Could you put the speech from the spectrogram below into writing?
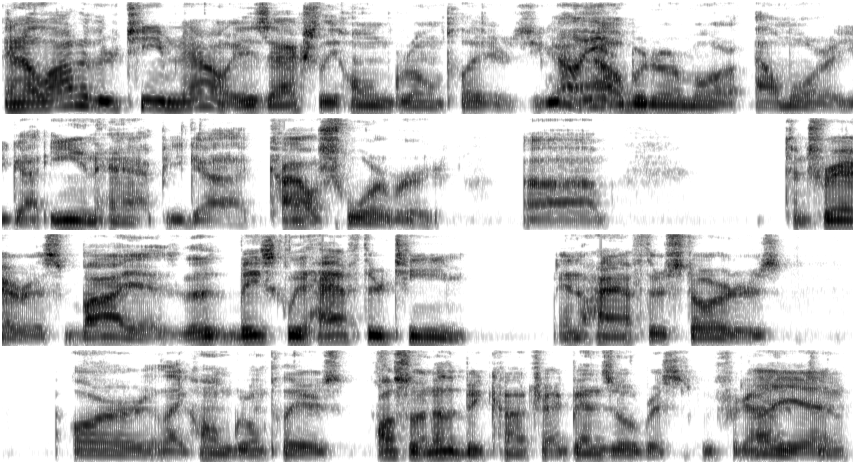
And a lot of their team now is actually homegrown players. You got No, yeah. Albert Almora, Almora, you got Ian Happ, you got Kyle Schwarber, um, Contreras, Baez, basically half their team and half their starters are like homegrown players. Also, another big contract, Ben Zobrist. We forgot Oh yeah, too.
